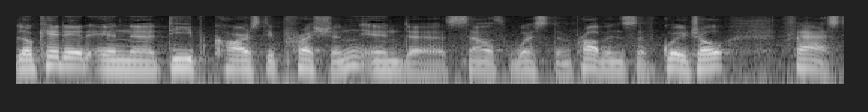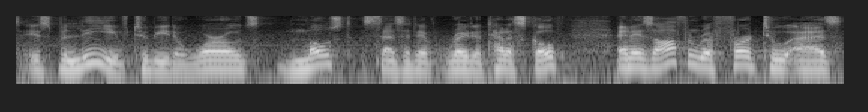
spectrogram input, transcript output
Located in a deep karst depression in the southwestern province of Guizhou, FAST is believed to be the world's most sensitive radio telescope and is often referred to as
